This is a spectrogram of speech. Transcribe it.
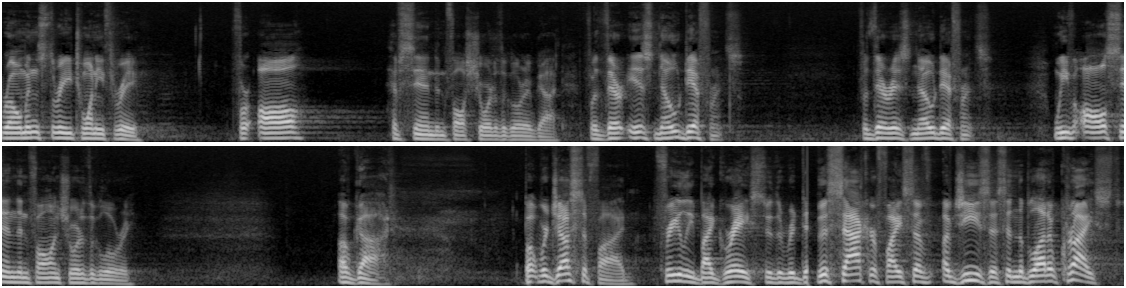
Romans 3:23. For all have sinned and fall short of the glory of God. For there is no difference. For there is no difference. We've all sinned and fallen short of the glory of God. But we're justified freely by grace through the this sacrifice of, of Jesus in the blood of Christ,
